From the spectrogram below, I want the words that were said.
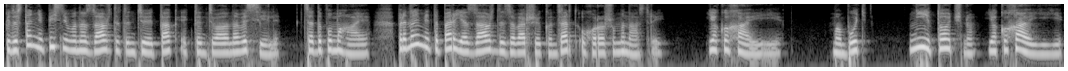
Під останню пісню вона завжди танцює так, як танцювала на весіллі. Це допомагає. Принаймні тепер я завжди завершую концерт у хорошому настрої. Я кохаю її. Мабуть, ні, точно, я кохаю її,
